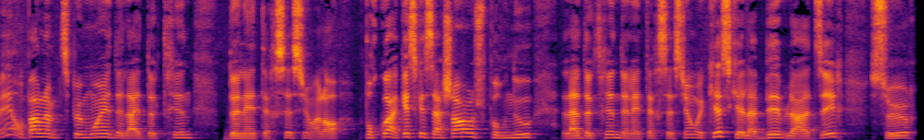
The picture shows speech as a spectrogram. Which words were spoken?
mais on parle un petit peu moins de la doctrine de l'intercession. Alors, pourquoi? Qu'est-ce que ça change pour nous, la doctrine de l'intercession, et qu'est-ce que la Bible a à dire sur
